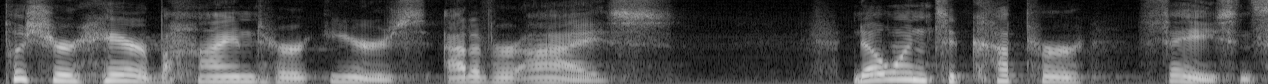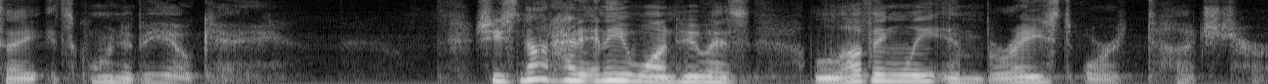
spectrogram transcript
push her hair behind her ears, out of her eyes no one to cup her face and say, It's going to be okay. She's not had anyone who has lovingly embraced or touched her.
